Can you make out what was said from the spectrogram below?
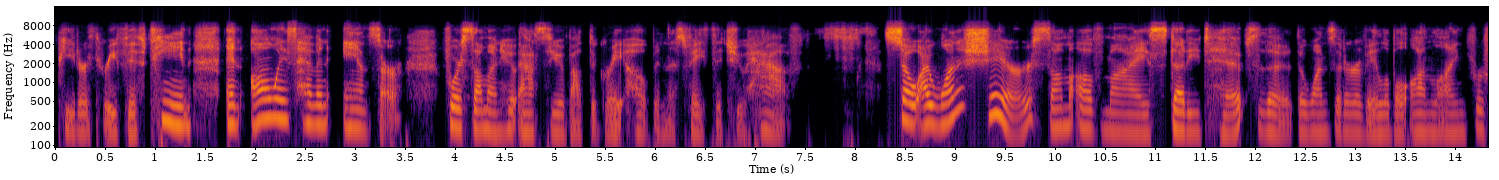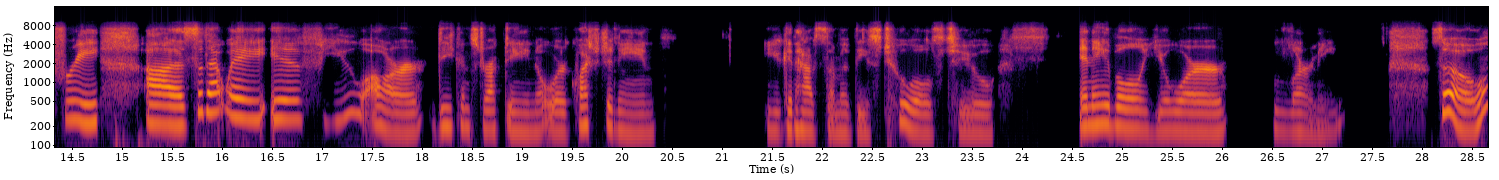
Peter 3:15 and always have an answer for someone who asks you about the great hope in this faith that you have. So I want to share some of my study tips, the, the ones that are available online for free. Uh, so that way, if you are deconstructing or questioning, you can have some of these tools to enable your learning. So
